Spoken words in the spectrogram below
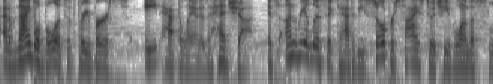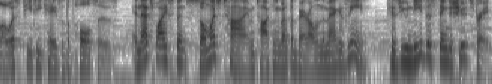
Out of 9 bullets of 3 bursts, 8 have to land as a headshot. It's unrealistic to have to be so precise to achieve one of the slowest TTKs of the pulses. And that's why I spent so much time talking about the barrel in the magazine because you need this thing to shoot straight.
